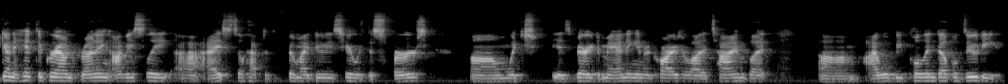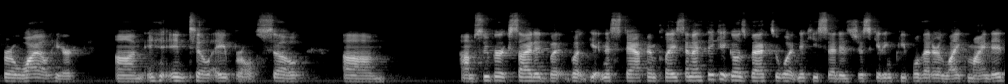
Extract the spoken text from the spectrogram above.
going to hit the ground running. Obviously, uh, I still have to fulfill my duties here with the Spurs, um, which is very demanding and requires a lot of time. But um, I will be pulling double duty for a while here um, until April. So, I'm super excited, but but getting a staff in place, and I think it goes back to what Nikki said: is just getting people that are like-minded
